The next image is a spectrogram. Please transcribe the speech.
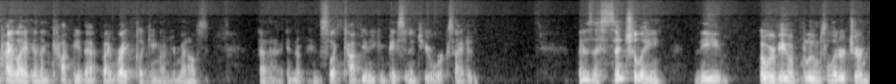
highlight, and then copy that by right clicking on your mouse uh, and, and select copy, and you can paste it into your works cited. That is essentially the overview of Bloom's literature.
